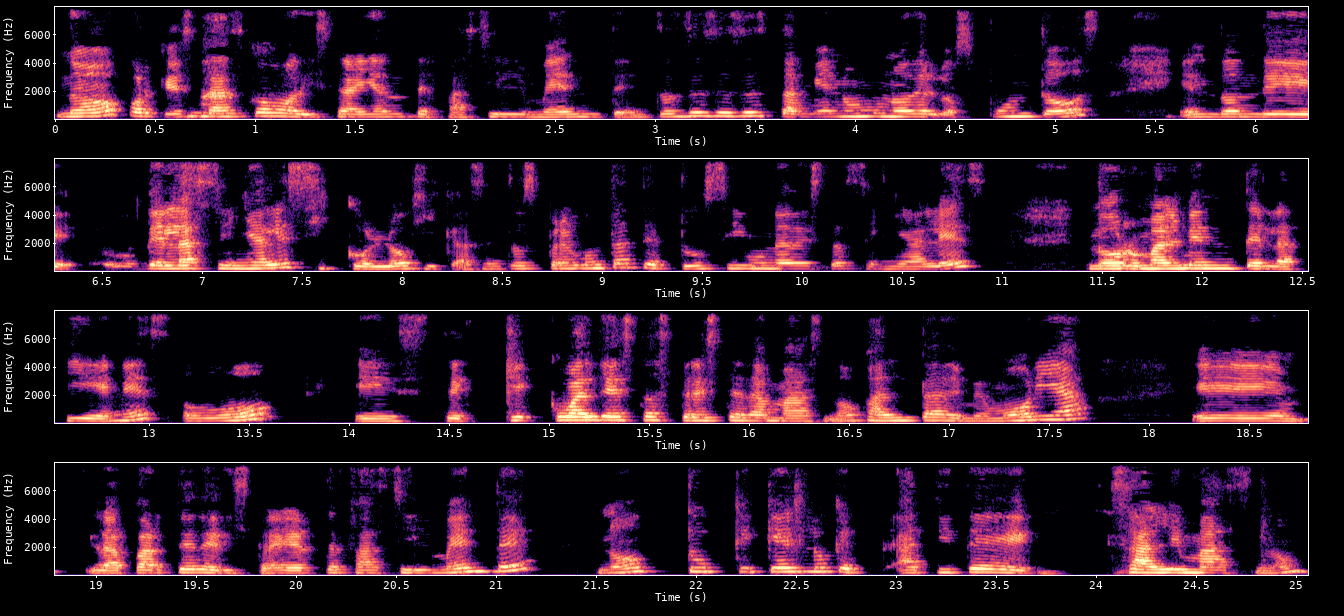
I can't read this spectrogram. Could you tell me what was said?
¿no? Porque estás como distrayéndote fácilmente. Entonces ese es también uno de los puntos en donde, de las señales psicológicas. Entonces pregúntate tú si una de estas señales normalmente la tienes o este, ¿qué, ¿cuál de estas tres te da más, ¿no? Falta de memoria eh, la parte de distraerte fácilmente, ¿no? ¿Tú qué, qué es lo que a ti te sale más, ¿no?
